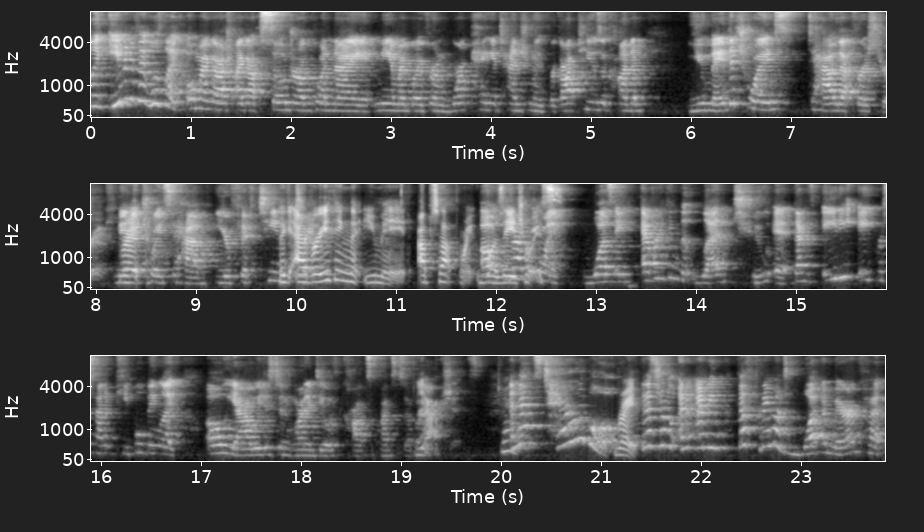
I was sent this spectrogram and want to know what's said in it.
Like even if it was like, oh my gosh, I got so drunk one night, me and my boyfriend weren't paying attention, we forgot to use a condom. You made the choice to have that first drink. You made Right. the choice to have your 15th Like drink everything that you made up to that point up was to a choice. point was a everything that led to it. That's 88% of people being like, oh yeah, we just didn't want to deal with consequences of our Yeah. actions. Yeah. And that's terrible. Right. That's terrible. And I mean, that's pretty much what America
